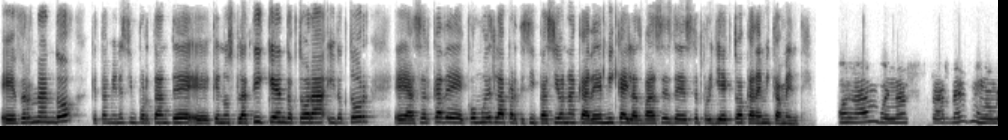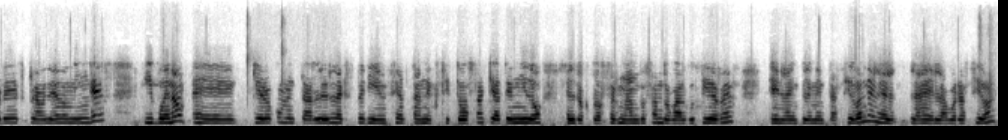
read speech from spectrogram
Fernando, que también es importante que nos platiquen, doctora y doctor, acerca de cómo es la participación académica y las bases de este proyecto académicamente. Hola, buenas tardes, mi nombre es Claudia Domínguez y bueno, eh, quiero comentarles la experiencia tan exitosa que ha tenido el doctor Fernando Sandoval Gutiérrez en la implementación, en la elaboración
